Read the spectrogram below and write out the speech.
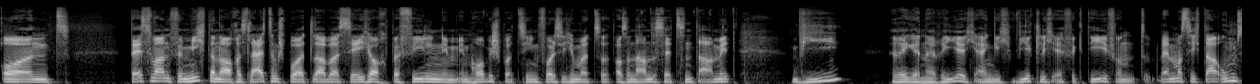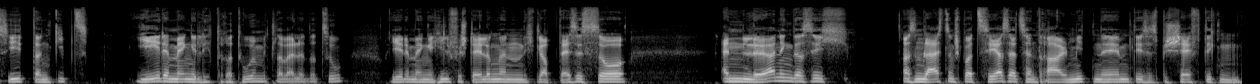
Und das waren für mich dann auch als Leistungssportler, aber sehe ich auch bei vielen im, im Hobbysport sinnvoll, sich immer zu, auseinandersetzen damit, wie regeneriere ich eigentlich wirklich effektiv. Und wenn man sich da umsieht, dann gibt es jede Menge Literatur mittlerweile dazu jede Menge Hilfestellungen. Und ich glaube, das ist so ein Learning, das ich aus dem Leistungssport sehr, sehr zentral mitnehme, dieses Beschäftigen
